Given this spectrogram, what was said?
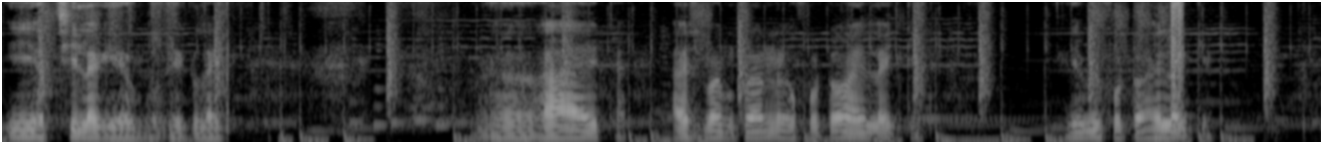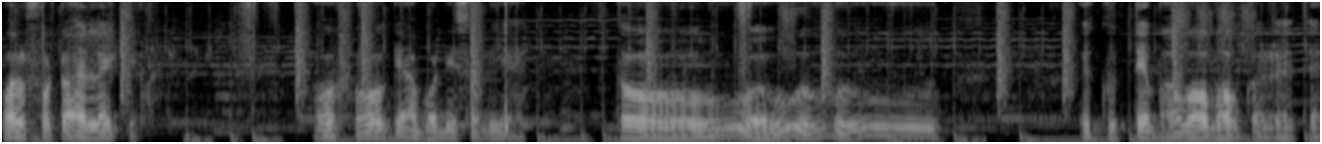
ये अच्छी लगी हमको एक लाइक राइट आयुष्मान खुराना का फ़ोटो आई लाइक इट ये भी photo I like it all photo I like it ओहो, क्या बॉडी सड़ी है। तो एक कुत्ते भाव भाव भाव कर रहे थे।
